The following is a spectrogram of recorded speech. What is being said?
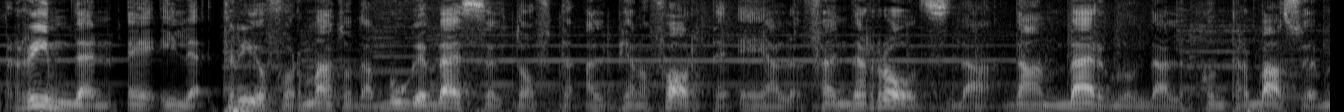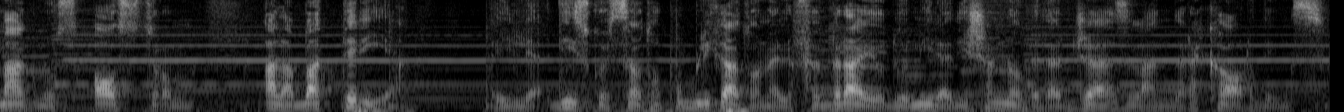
Rimden è il trio formato da Buge Wesseltoft al pianoforte e al Fender Rhodes, da Dan Berglund al contrabbasso e Magnus Ostrom alla batteria. Il disco è stato pubblicato nel febbraio 2019 da Jazzland Recordings.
